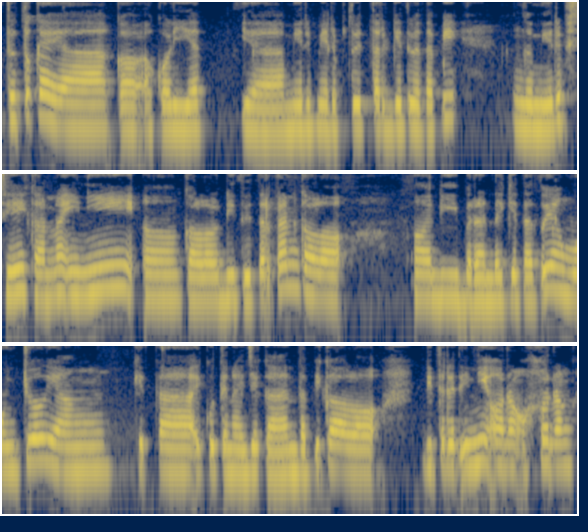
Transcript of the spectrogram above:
Itu tuh kayak kalau aku lihat ya mirip-mirip Twitter gitu ya, tapi nggak mirip sih karena ini uh, kalau di Twitter kan kalau uh, di beranda kita tuh yang muncul yang kita ikutin aja kan. Tapi kalau di thread ini orang-orang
